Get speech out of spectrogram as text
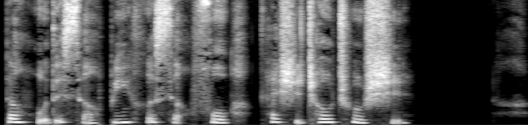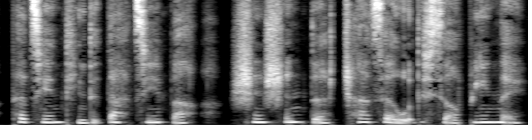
当我的小臂和小腹开始抽搐时，他坚挺的大鸡巴深深的插在我的小臂内，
